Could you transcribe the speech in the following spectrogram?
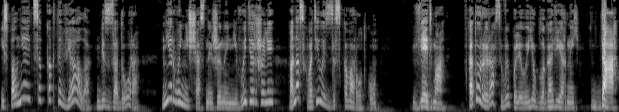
исполняется как-то вяло, без задора. Нервы несчастной жены не выдержали, она схватилась за сковородку. «Ведьма!» — в который раз выпалил ее благоверный. «Да!»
